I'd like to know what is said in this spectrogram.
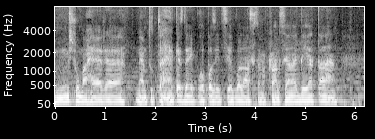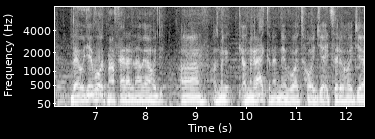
mm, Schumacher nem tudta elkezdeni pozícióból azt hiszem a francia nagydíjat talán. De ugye volt már a ferrari olyan, hogy az meg, az meg Raikkonennél volt, hogy egyszerű, hogy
